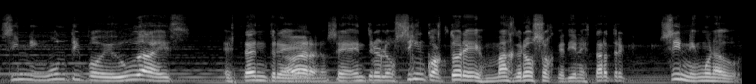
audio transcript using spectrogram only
sin ningún tipo de duda, es está entre, no sé, entre los cinco actores más grosos que tiene Star Trek, sin ninguna duda.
